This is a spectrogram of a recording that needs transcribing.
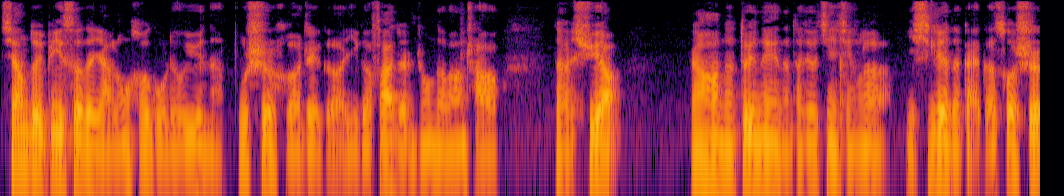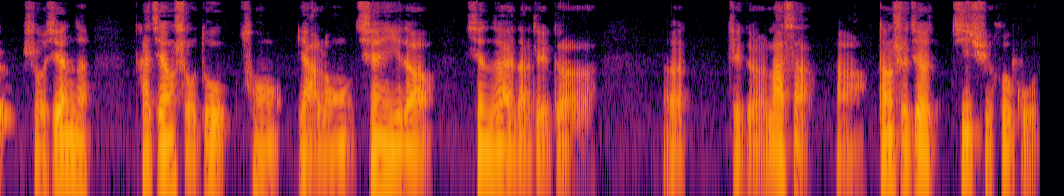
相对闭塞的雅龙河谷流域呢，不适合这个一个发展中的王朝的需要。然后呢，对内呢，他就进行了一系列的改革措施。首先呢，他将首都从雅龙迁移到现在的这个呃这个拉萨啊，当时叫汲取河谷，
